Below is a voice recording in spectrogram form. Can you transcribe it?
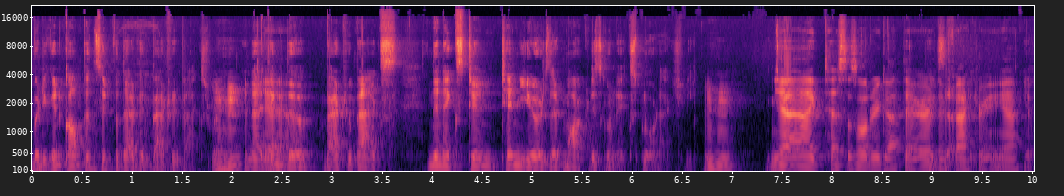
but you can compensate for that with battery packs, right? Mm-hmm. And I yeah, think the battery packs in the next 10, 10, years, that market is going to explode. Actually. Mm-hmm. Yeah, like Tesla's already got their exactly. their factory. Yeah. Yep.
